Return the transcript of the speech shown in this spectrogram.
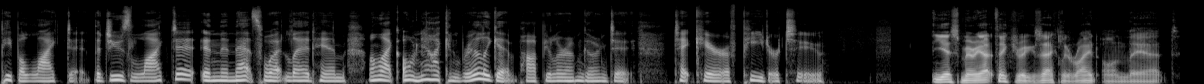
people liked it. The Jews liked it, and then that's what led him. I'm like, oh, now I can really get popular. I'm going to take care of Peter too. Yes, Mary, I think you're exactly right on that.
